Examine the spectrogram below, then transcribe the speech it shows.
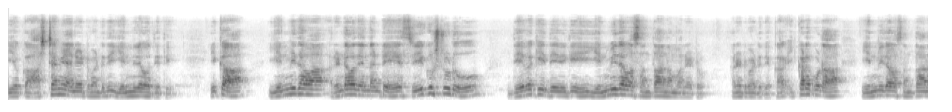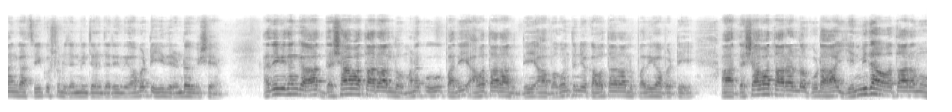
ఈ యొక్క అష్టమి అనేటువంటిది ఎనిమిదవ తిథి. ఇక ఎనిమిదవ రెండవది ఏంటంటే శ్రీకృష్ణుడు దేవకీ దేవికి ఎనిమిదవ సంతానం అనేటు. అనేటువంటిది. ఇక్కడ కూడా ఎనిమిదవ సంతానంగా శ్రీకృష్ణుడు జన్మించడం జరిగింది కాబట్టి ఇది రెండవ విషయం. అదేవిధంగా దశావతారాల్లో మనకు పది అవతారాలు దే ఆ భగవంతుని యొక్క అవతారాలు పది కాబట్టి ఆ దశావతారాల్లో కూడా ఎనిమిదవ అవతారము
